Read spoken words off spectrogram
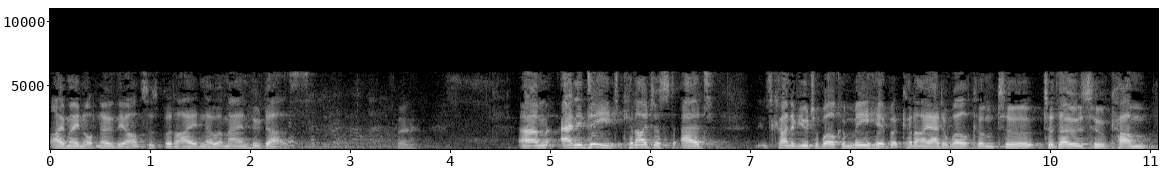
I may not know the answers, but I know a man who does. Um, and indeed, can I just add, it's kind of you to welcome me here, but can I add a welcome to, to those who come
